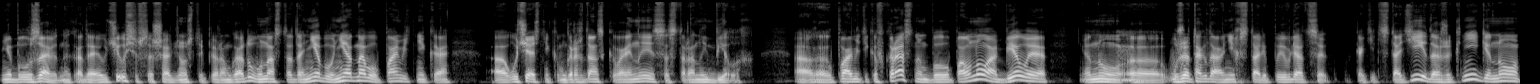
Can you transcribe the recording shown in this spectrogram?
мне было завидно, когда я учился в США в 91 году, у нас тогда не было ни одного памятника а, участникам гражданской войны со стороны белых. А, памятников красным было полно, а белые, ну, э, уже тогда о них стали появляться какие-то статьи, даже книги, но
